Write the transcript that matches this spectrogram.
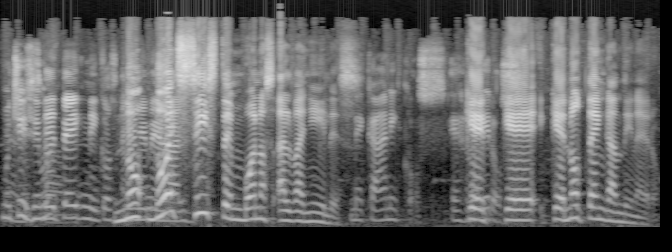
Muchísimo. De técnicos. en No, no existen buenos albañiles Mecánicos, que, herreros. que, que no tengan dinero.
